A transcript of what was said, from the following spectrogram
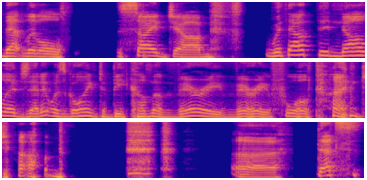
that little side job without the knowledge that it was going to become a very, very full time job. uh, that's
